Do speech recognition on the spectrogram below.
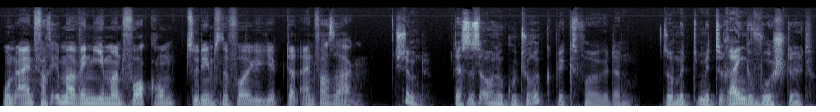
und einfach immer, wenn jemand vorkommt, zu dem es eine Folge gibt, das einfach sagen. Stimmt. Das ist auch eine gute Rückblicksfolge dann. So mit, mit reingewurstelt.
